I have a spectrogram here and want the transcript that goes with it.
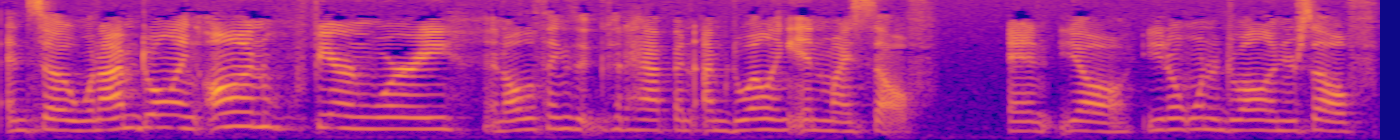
And so when I'm dwelling on fear and worry and all the things that could happen, I'm dwelling in myself. And y'all, you don't want to dwell on yourself.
